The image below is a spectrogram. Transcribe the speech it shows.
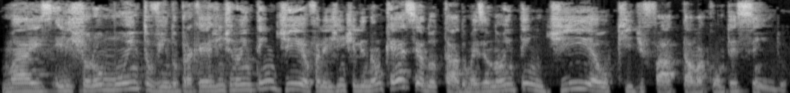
Mas ele chorou muito vindo para cá e a gente não entendia. Eu falei, gente, ele não quer ser adotado, mas eu não entendia o que de fato estava acontecendo.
